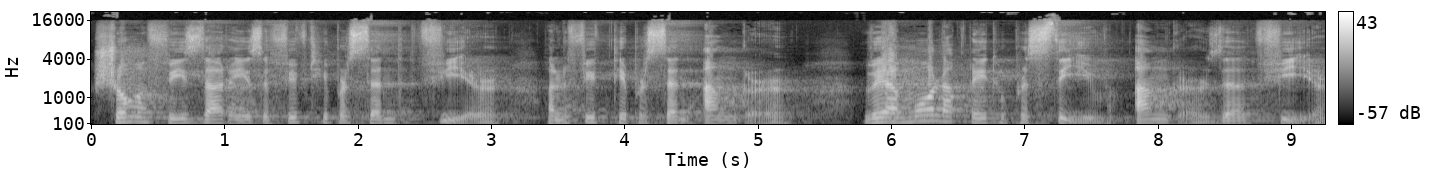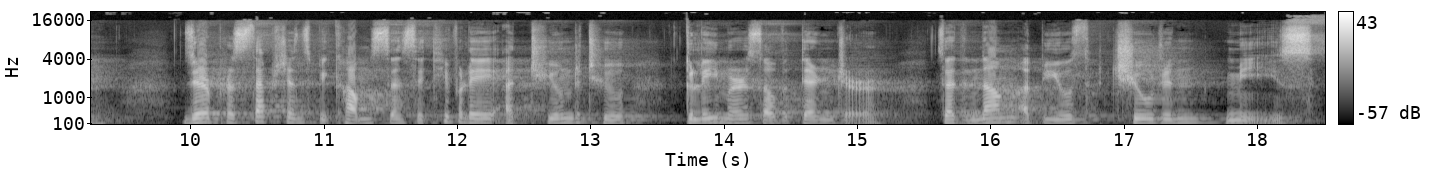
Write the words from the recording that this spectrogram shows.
Show a face that is 50% fear and 50% anger. We are more likely to perceive anger than fear. Their perceptions become sensitively attuned to glimmers of danger that non abused children miss.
